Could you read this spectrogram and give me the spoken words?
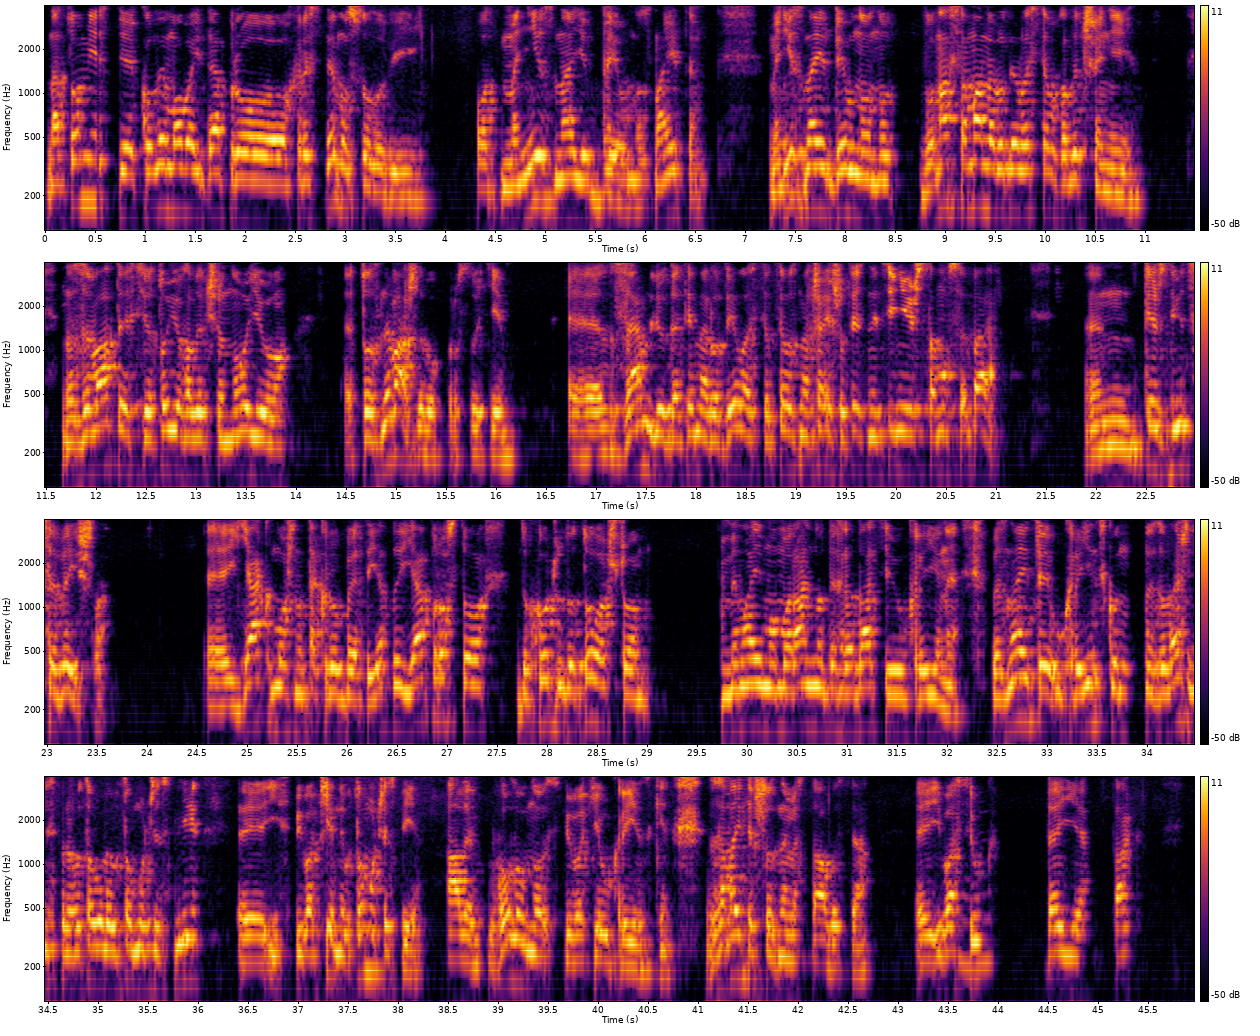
Натомість, коли мова йде про Христину Соловій, от мені з неї дивно, знаєте, мені з неї дивно, ну вона сама народилася в Галичині. Називати святою Галичиною е, то зневажливо, по суті. Е, Землю, де ти народилася, це означає, що ти знецінюєш саму себе. Е, Ти ж звідси вийшла. Як можна так робити? Я, я просто доходжу до того, що ми маємо моральну деградацію України. Ви знаєте, українську незалежність приготовили в тому числі е, і співаки, не в тому числі, але головно співаки українські. Згадайте, що з ними сталося. Е, Івасюк, де є, так?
